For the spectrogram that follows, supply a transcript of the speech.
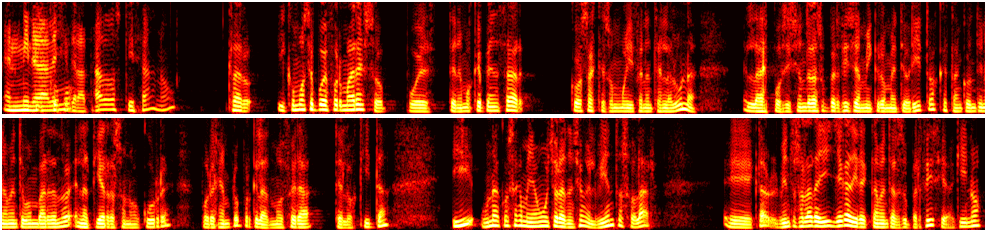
En minerales hidratados, quizá, ¿no? Claro, ¿y cómo se puede formar eso? Pues tenemos que pensar cosas que son muy diferentes en la Luna. La exposición de la superficie a micrometeoritos que están continuamente bombardeando, en la Tierra eso no ocurre, por ejemplo, porque la atmósfera te los quita. Y una cosa que me llama mucho la atención, el viento solar. Eh, claro, el viento solar allí llega directamente a la superficie, aquí no.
